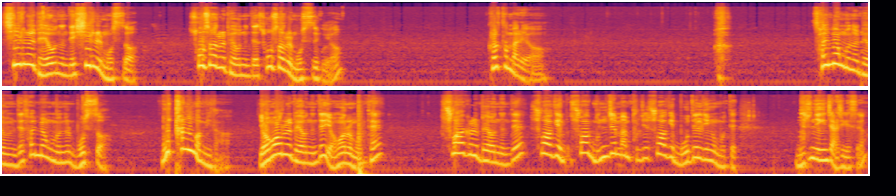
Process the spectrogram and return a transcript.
시를 배우는데 시를 못 써. 소설을 배우는데 소설을 못 쓰고요. 그렇단 말이에요. 설명문을 배우는데 설명문을 못 써. 못한 하는 겁니다. 영어를 배웠는데 영어를 못 해? 수학을 배웠는데 수학의 수학 문제만 풀지 수학의 모델링을 못해. 무슨 얘기인지 아시겠어요?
